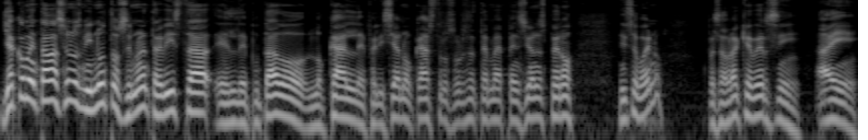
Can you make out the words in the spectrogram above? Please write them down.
Ya comentaba hace unos minutos en una entrevista el diputado local eh, Feliciano Castro sobre ese tema de pensiones, pero dice, bueno, pues habrá que ver si hay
